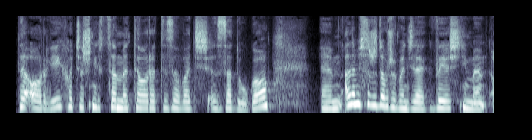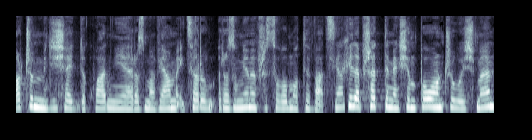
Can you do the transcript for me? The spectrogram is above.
teorii, chociaż nie chcemy teoretyzować za długo, ale myślę, że dobrze będzie, jak wyjaśnimy, o czym my dzisiaj dokładnie rozmawiamy i co rozumiemy przez słowo motywacja. Chwilę przed tym, jak się połączyłyśmy,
